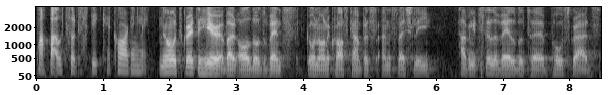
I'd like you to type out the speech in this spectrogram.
pop out, so to speak, accordingly. No, it's great to hear about all those events going on across campus and especially having it still available to postgrads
